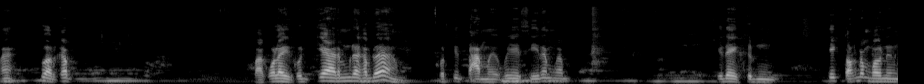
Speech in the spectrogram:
มาตรวจครับฝากกดไลค์กดแชร์น้ำเด้อครับเด้อกดติดตามให้พี่สีน้ำครับที่ได้ขึ้นติ๊กต็อกน้ำเขาหนึ่ง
